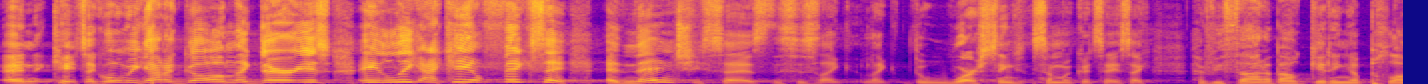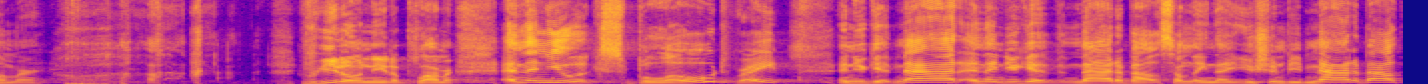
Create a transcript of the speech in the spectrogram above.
And Kate's like, well, we gotta go. I'm like, there is a leak. I can't fix it. And then she says, this is like, like the worst thing someone could say. It's like, have you thought about getting a plumber? we don't need a plumber. And then you explode, right? And you get mad, and then you get mad about something that you shouldn't be mad about.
